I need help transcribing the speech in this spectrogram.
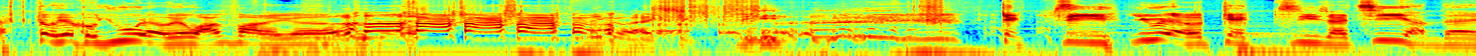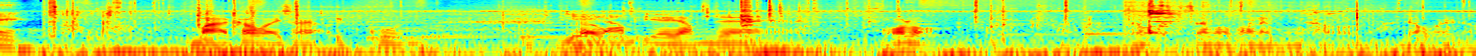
嘅，都係一個 U L 嘅玩法嚟嘅。呢個係極致。極致 U L 嘅極致就係黐人哋。買夠位晒入罐，嘢飲嘢飲啫，可樂。咁真係冇幫你蒙頭啦，有位咯。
